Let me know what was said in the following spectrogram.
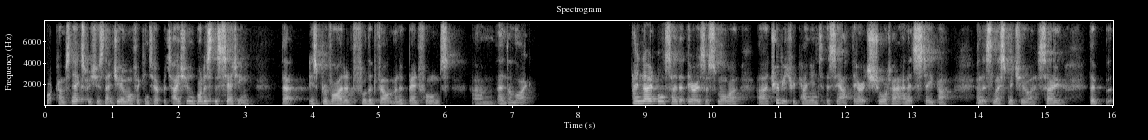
what comes next, which is that geomorphic interpretation. What is the setting that is provided for the development of bed forms um, and the like? And note also that there is a smaller uh, tributary canyon to the south there. It's shorter and it's steeper and it's less mature. So the,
